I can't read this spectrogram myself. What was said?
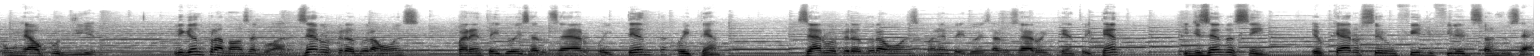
com um real por dia. Ligando para nós agora, 0 Operadora 11 4200 8080. 0 Operadora 11 4200 8080 e dizendo assim: Eu quero ser um filho e filha de São José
